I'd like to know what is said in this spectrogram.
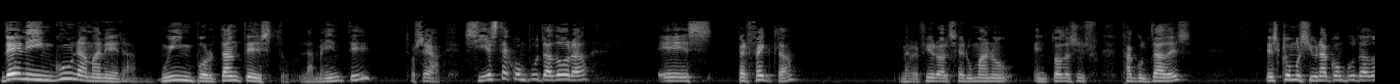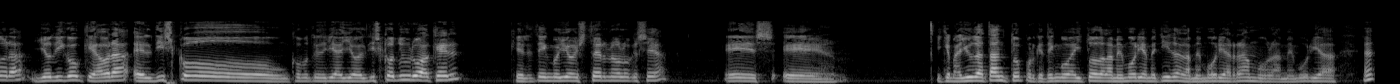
De ninguna manera. Muy importante esto. La mente, o sea, si esta computadora es perfecta, me refiero al ser humano en todas sus facultades, es como si una computadora, yo digo que ahora el disco, ¿cómo te diría yo? El disco duro aquel, que le tengo yo externo o lo que sea, es... Eh, y que me ayuda tanto porque tengo ahí toda la memoria metida, la memoria RAM o la memoria... ¿eh?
